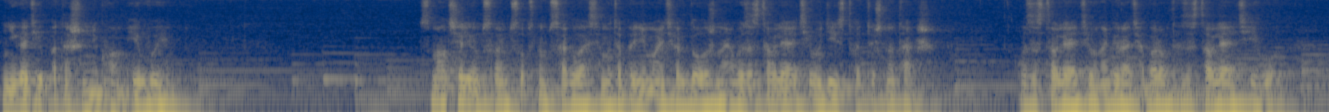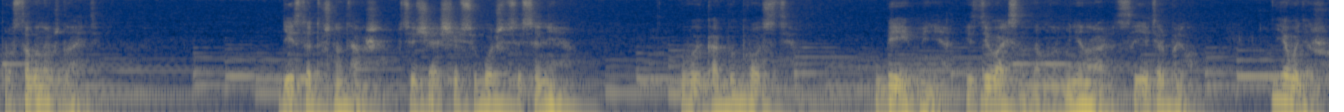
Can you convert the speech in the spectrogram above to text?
негатив по отношению к вам, и вы с молчаливым своим собственным согласием это принимаете как должное, вы заставляете его действовать точно так же. Вы заставляете его набирать обороты, заставляете его, просто вынуждаете. Действует точно так же, все чаще, все больше, все сильнее. Вы как бы просите, бей меня, издевайся надо мной, мне нравится, я терплю, я выдержу.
